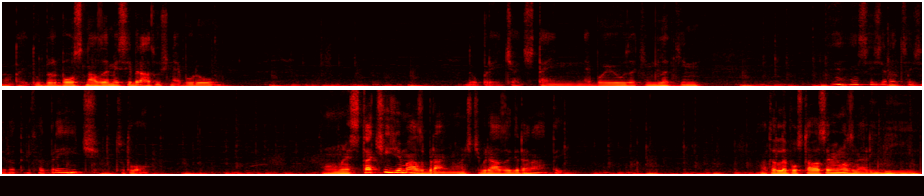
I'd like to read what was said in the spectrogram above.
No tady tu blbost na zemi si brát už nebudu. Dobrý, čač, tady nebojuju za tímhle tím. Ne, ne, sežrat, sežrat, rychle pryč. Co to? No, mu nestačí, že má zbraň, on ještě bude házet granáty. A tahle postava se mi moc nelíbí.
